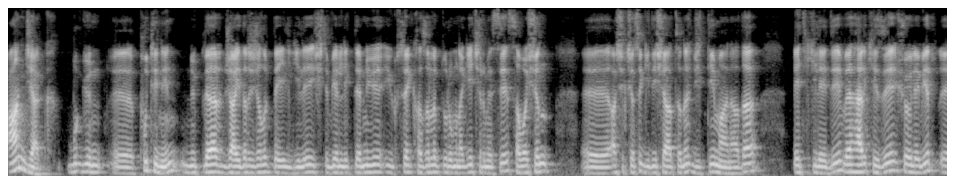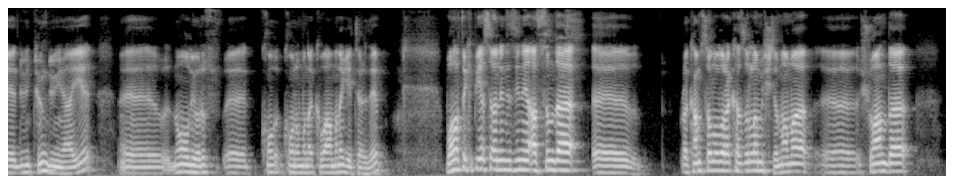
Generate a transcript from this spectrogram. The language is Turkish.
Ancak bugün e, Putin'in nükleer caydırıcılıkla ilgili işte birliklerini yüksek hazırlık durumuna geçirmesi savaşın e, açıkçası gidişatını ciddi manada etkiledi ve herkesi şöyle bir e, tüm dünyayı e, ne oluyoruz e, ko- konumuna kıvamına getirdi. Bu haftaki piyasa analizini aslında e, rakamsal olarak hazırlamıştım ama e, şu anda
